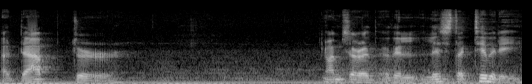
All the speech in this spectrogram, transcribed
adapter I'm sorry, the list activity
